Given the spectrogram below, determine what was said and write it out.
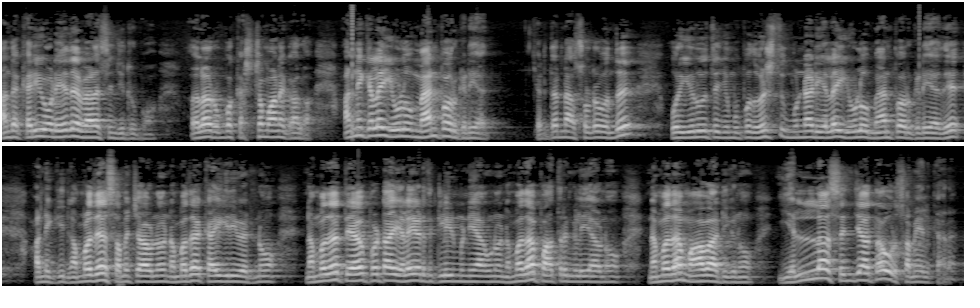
அந்த கறியோடையே தான் வேலை செஞ்சிட்ருப்போம் அதெல்லாம் ரொம்ப கஷ்டமான காலம். அன்னைக்கெல்லாம் இவ்வளோ மேன் பவர் கிடையாது. கிட்டத்தட்ட நான் சொல்கிறது வந்து ஒரு இருபத்தஞ்சி முப்பது வருஷத்துக்கு முன்னாடி எல்லாம் இவ்வளோ மேன் பவர் கிடையாது. அன்றைக்கி நம்ம தான் சமைச்சாகணும் நம்ம தான் காய்கறி வெட்டணும் நம்ம தான் தேவைப்பட்டால் இலைய எடுத்து க்ளீன் பண்ணி ஆகணும் நம்ம தான் பாத்திரம் கழுவியாகணும் நம்ம தான் மாவாட்டிக்கணும் எல்லாம் செஞ்சால் தான் ஒரு சமையல்காரன்.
